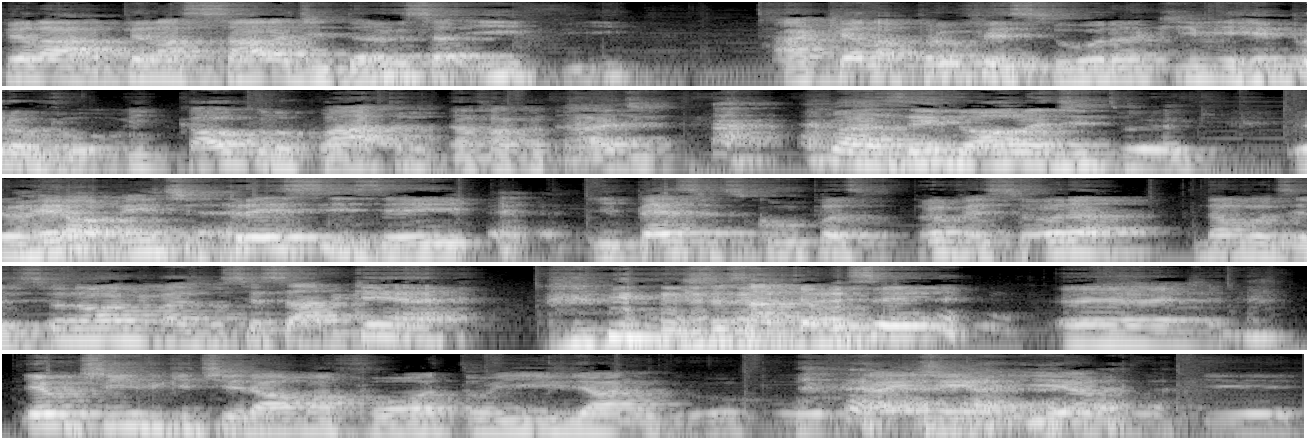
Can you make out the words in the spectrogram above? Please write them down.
pela, pela sala de dança e vi aquela professora que me reprovou em cálculo 4 da faculdade, fazendo aula de twerk. Eu realmente precisei e peço desculpas, professora, não vou dizer seu nome, mas você sabe quem é. Você sabe que é você. É, eu tive que tirar uma foto e enviar no grupo da engenharia, porque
